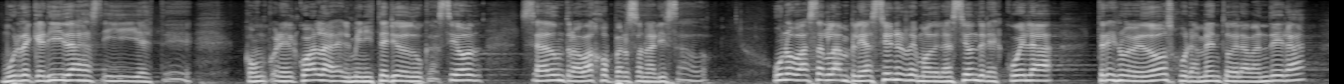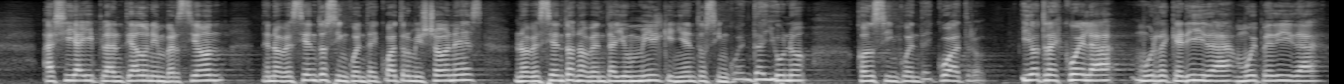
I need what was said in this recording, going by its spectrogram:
muy requeridas y este, con, el cual el Ministerio de Educación se ha dado un trabajo personalizado. Uno va a ser la ampliación y remodelación de la Escuela 392, Juramento de la Bandera. Allí hay planteado una inversión de 954 millones 991.551 con 54. Y otra escuela muy requerida, muy pedida,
